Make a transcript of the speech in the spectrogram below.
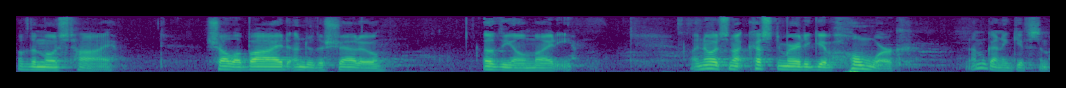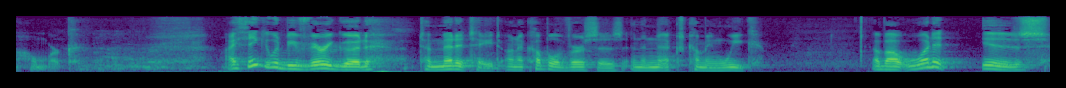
of the Most High shall abide under the shadow of the Almighty. I know it's not customary to give homework. But I'm going to give some homework. I think it would be very good to meditate on a couple of verses in the next coming week about what it is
